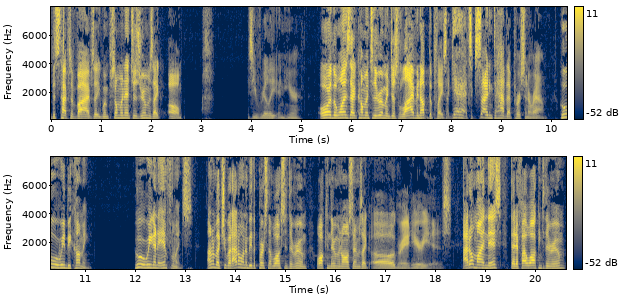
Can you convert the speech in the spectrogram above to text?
this types of vibes. Like when someone enters the room, it's like, oh, is he really in here? Or the ones that come into the room and just liven up the place. Like, yeah, it's exciting to have that person around. Who are we becoming? Who are we going to influence? I don't know about you, but I don't want to be the person that walks into the room, walked in the room, and all of a sudden was like, oh, great, here he is. I don't mind this, that if I walk into the room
